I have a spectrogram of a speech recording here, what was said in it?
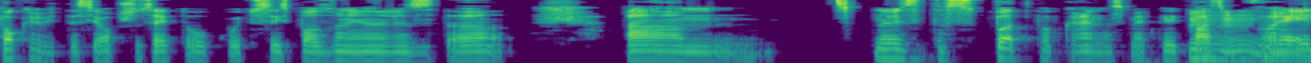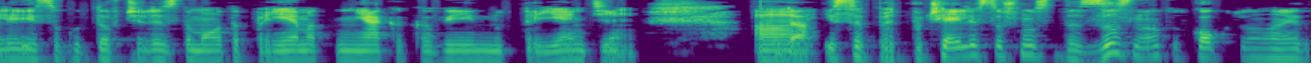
покривите си, общо взето, които са използвани нали, за да ам, нали, за да спът в крайна сметка. И това mm-hmm. са врели и са го дъвчили, за да могат да приемат някакви нутриенти. А, да. И са предпочели всъщност да зъзнат, отколкото нали, да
